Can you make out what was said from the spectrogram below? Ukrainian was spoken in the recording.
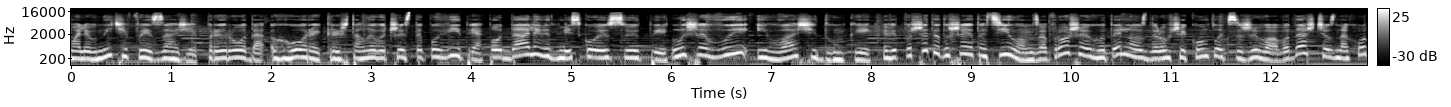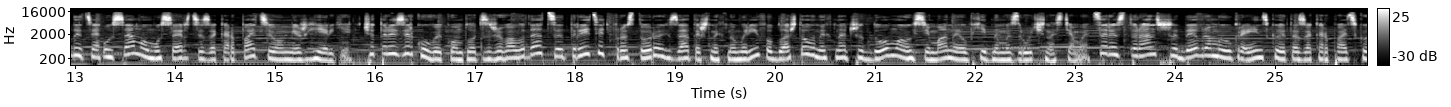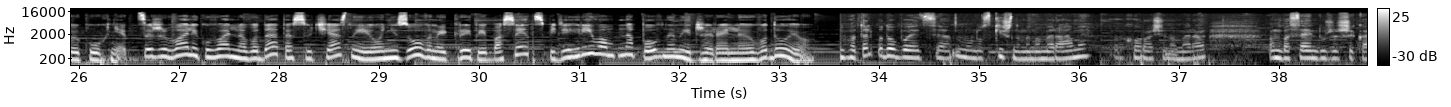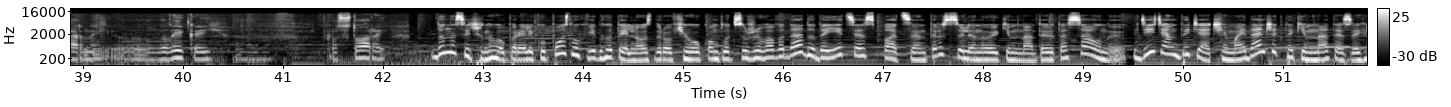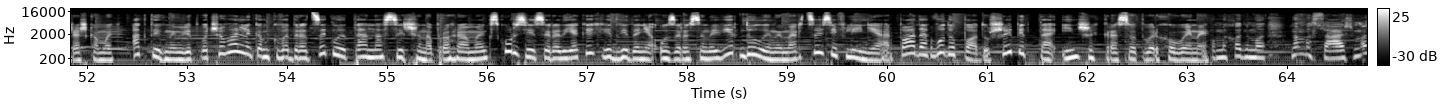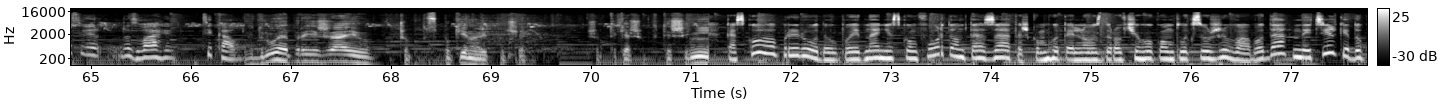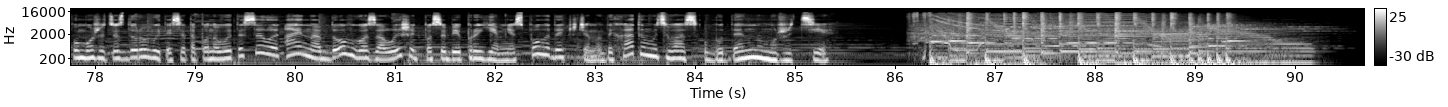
мальовничі пейзажі, природа, гори, кришталеве чисте повітря, подалі від міської суєти. Лише ви і ваші думки. Відпочити душею та тілом запрошує готельно-оздоровчий комплекс Жива вода, що знаходиться у самому серці Закарпаття у Міжгір'ї. Чотиризірковий комплекс Жива вода це 30 просторих затишних номерів, облаштованих наче дома усіма необхідними зручностями. Це ресторан з шедеврами української та закарпатської кухні. Це жива лікувальна вода та сучасний іонізований критий басейн з підігрівом, наповнений джерельною водою. Готель подобається ну, розкішними номерами, хороші номера. Басейн дуже шикарний, е, великий, просторий. До насиченого переліку послуг від готельно-оздоровчого комплексу Жива вода додається спа-центр з соляною кімнатою та сауною, дітям дитячий майданчик та кімната з іграшками, активним відпочивальникам квадроцикли та насичена програма екскурсій, серед яких відвідання озера Синевір, долини нарцисів, лінії Арпада, водопаду Шипіт та інших красот верховини. Ми ходимо на масаж, масові розваги. Цікаво. Вдруге приїжджаю, щоб спокійно відпочити. Щоб таке, щоб в тишині. Казкова природа у поєднанні з комфортом та затишком готельного оздоровчого комплексу Жива вода не тільки допоможуть оздоровитися та поновити сили, а й надовго залишить по собі приємні спогади, що надихатимуть вас у буденному житті.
